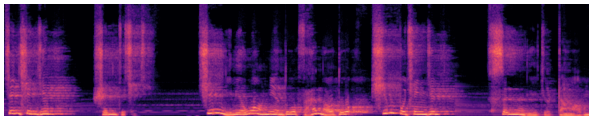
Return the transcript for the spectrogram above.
心清净，身就清净；心里面妄念多、烦恼多，心不清净，身里就长毛病。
